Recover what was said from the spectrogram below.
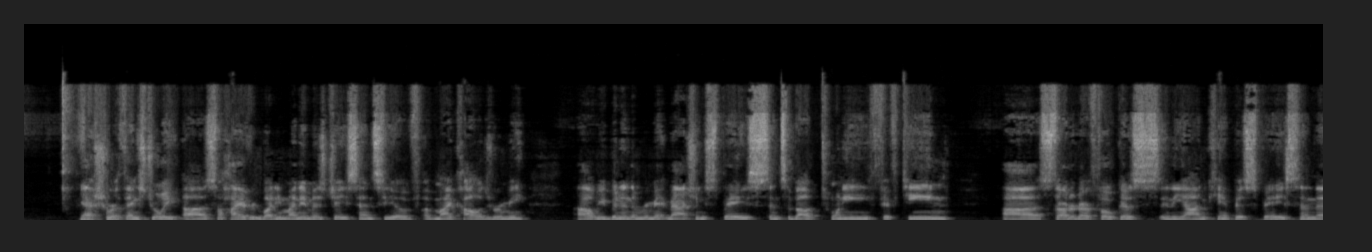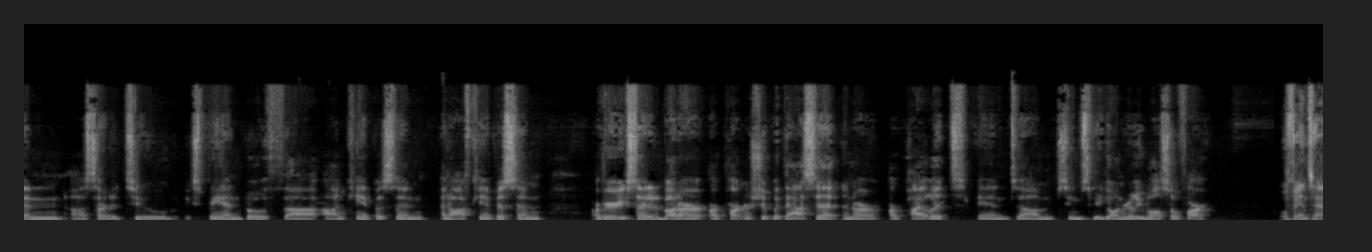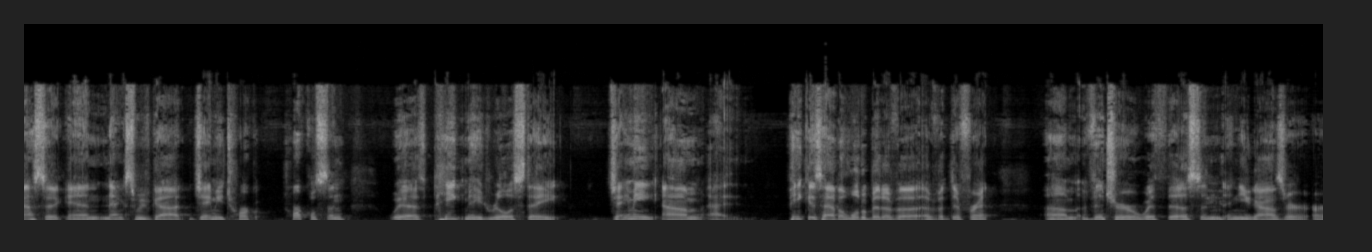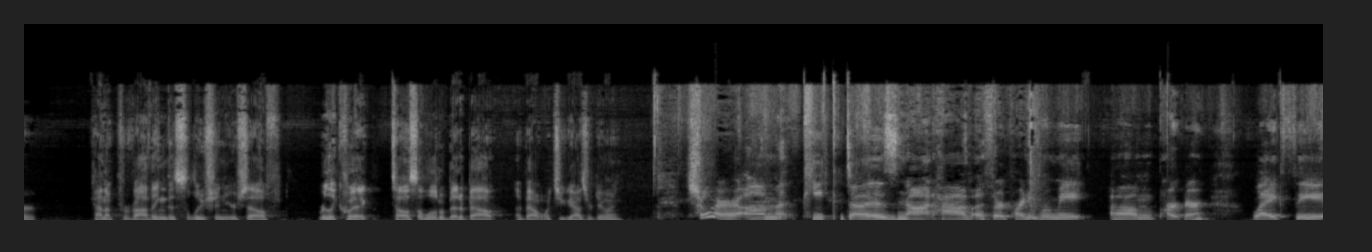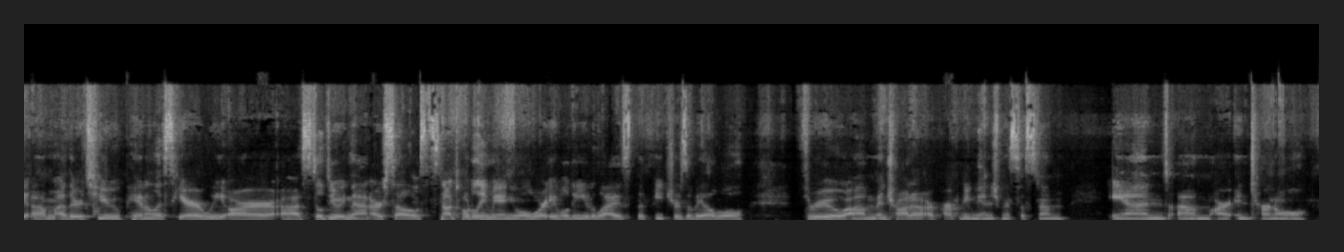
Yeah, sure. Thanks, Julie. Uh, so, hi, everybody. My name is Jay Sensi of, of My College Roomie. Uh, we've been in the roommate matching space since about 2015 uh, started our focus in the on-campus space and then uh, started to expand both uh, on campus and, and off campus and are very excited about our, our partnership with asset and our, our pilot and um, seems to be going really well so far well fantastic and next we've got jamie Tor- torkelson with PeakMade real estate jamie um, peak has had a little bit of a, of a different um, venture with this and, and you guys are, are kind of providing the solution yourself. Really quick, tell us a little bit about about what you guys are doing. Sure. Um, Peak does not have a third party roommate um, partner like the um, other two panelists here. We are uh, still doing that ourselves. It's not totally manual. We're able to utilize the features available through um, Entrata, our property management system, and um, our internal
